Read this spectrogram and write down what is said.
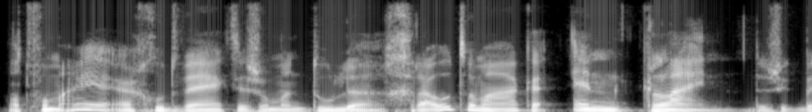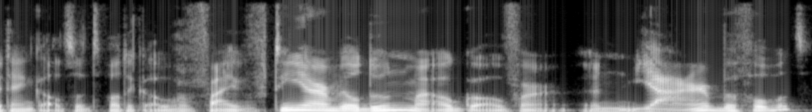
Wat voor mij erg goed werkt is om mijn doelen groot te maken en klein. Dus ik bedenk altijd wat ik over vijf of tien jaar wil doen, maar ook over een jaar bijvoorbeeld.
